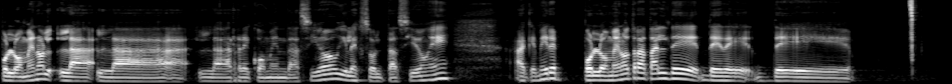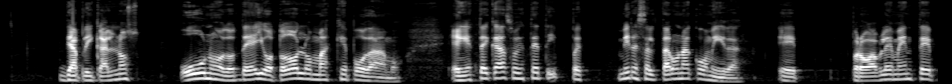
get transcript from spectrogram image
por lo menos la, la, la recomendación y la exhortación es a que, mire, por lo menos tratar de, de, de, de, aplicarnos uno o dos de ellos, todos los más que podamos. En este caso, este tip, pues, mire, saltar una comida. Eh, probablemente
